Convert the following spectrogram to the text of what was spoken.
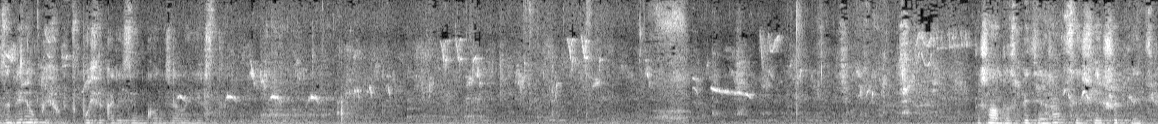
Забери у пуфика резинку, он взял и ест. Потому надо успеть играться, еще и шипеть.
